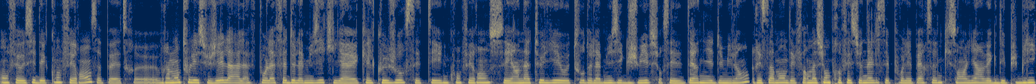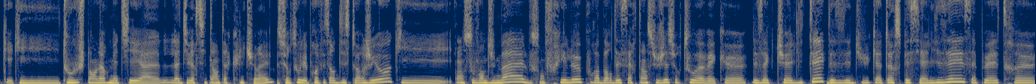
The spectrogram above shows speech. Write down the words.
On fait aussi des conférences, ça peut être euh, vraiment tous les sujets. Là, pour la fête de la musique, il y a quelques jours, c'était une conférence et un atelier autour de la musique juive sur ces derniers 2000 ans. Récemment, des formations professionnelles, c'est pour les personnes qui sont en lien avec des publics et qui touchent dans leur métier à la diversité interculturelle. Surtout les professeurs d'histoire géo qui ont souvent du mal ou sont frileux pour aborder certains sujets, surtout avec euh, les actualités. Des éducateurs spécialisés, ça peut être euh,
